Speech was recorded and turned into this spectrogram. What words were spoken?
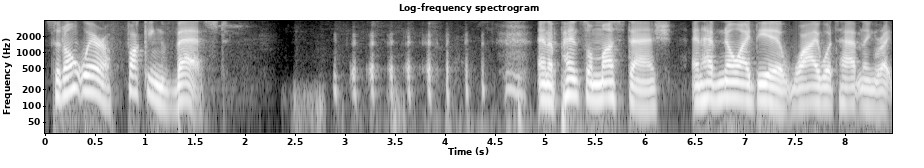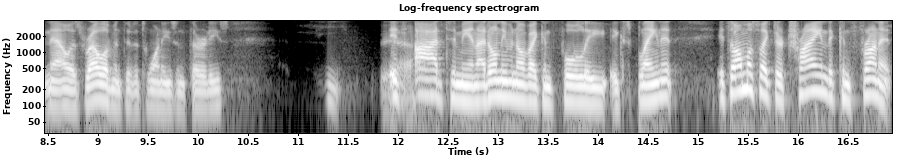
So don't wear a fucking vest and a pencil mustache and have no idea why what's happening right now is relevant to the 20s and 30s. It's Yeah. odd to me, and I don't even know if I can fully explain it. It's almost like they're trying to confront it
